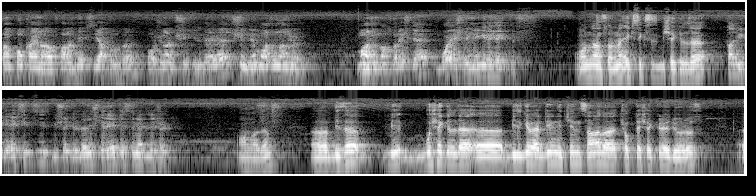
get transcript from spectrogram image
Tampon kaynağı falan hepsi yapıldı orijinal bir şekilde ve şimdi macunlanıyor. Macundan sonra işte boya işlemine girecektir. Ondan sonra eksiksiz bir şekilde Tabii ki eksiksiz bir şekilde müşteriye teslim edilecek. anladım. Ee, bize bir bu şekilde e, bilgi verdiğin için sana da çok teşekkür ediyoruz. Ee,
